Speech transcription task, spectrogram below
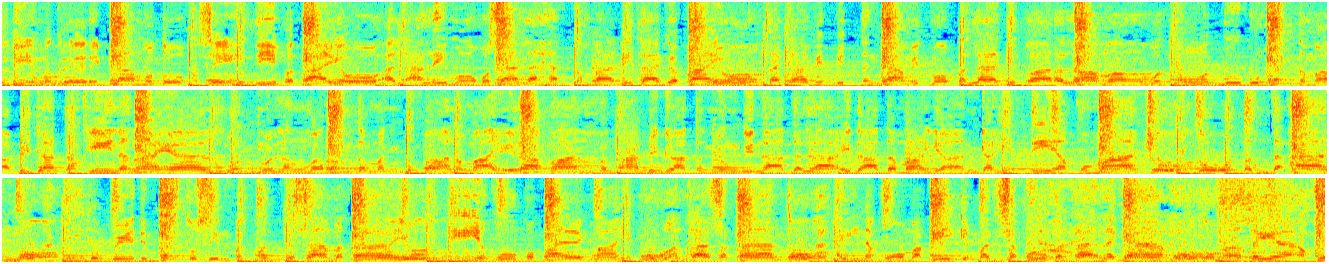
Hindi magre-reklamo to kasi hindi pa tayo. Alalay mo ko sa lahat ng bagay tagapayo. Tagabit-bit ng gamit mo palagi para lamang. Huwag kang magbubuhat na mabigat akin na nga Huwag mo lang maramdaman kung paano mahirapan. Pag mabigat ang iyong dinadala ay dadamayan. Kahit di ako macho, ito tandaan mo. Di pwedeng bastusin pag magkasama tayo. Hindi ako papayag mahipuan ka sa kanto. Ay nako makikipagsapukan talaga ako Tumataya ako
